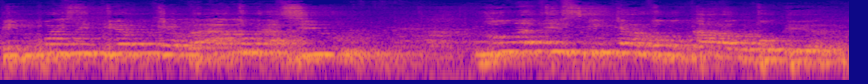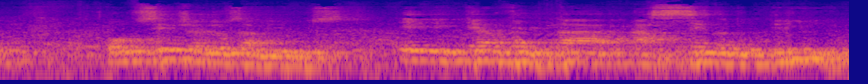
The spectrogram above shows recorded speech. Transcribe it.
Depois de ter quebrado o Brasil, Lula diz que quer voltar ao poder. Ou seja, meus amigos, ele quer voltar à cena do crime.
